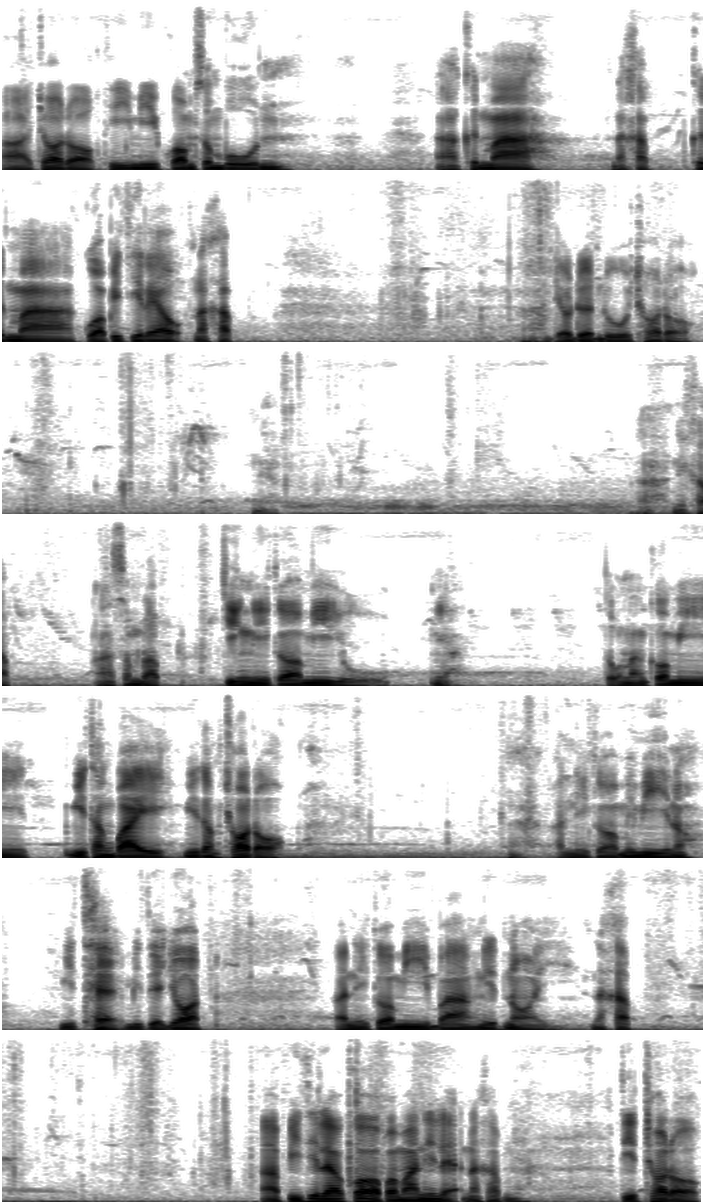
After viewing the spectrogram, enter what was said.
อช่อดอกที่มีความสมบูรณ์ขึ้นมานะครับ ขึ้นมากว่าปีที่แล้วนะครับ เดี๋ยวเดินดูช่อดอกเนี่ยนี่ครับสำหรับกิ่งนี้ก็มีอยู่เนี่ยตรงนั้นก็มีมีทั้งใบมีทั้งช่อดอก อันนี้ก็ไม่มีเนาะมีแต่มีแต่ยอด อันนี้ก็มีบ้างนิดหน่อยนะครับปีที่แล้วก็ประมาณนี้แหละนะครับ ติดช่อดอก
